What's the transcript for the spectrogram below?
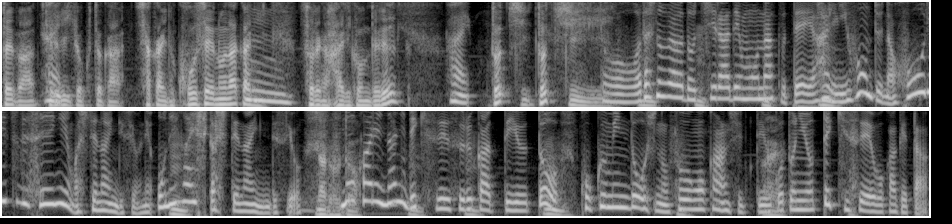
例えばテレビ局とか社会の構成の中にそれが入り込んでる、はいどっちどっち？と私の場合はどちらでもなくて、やはり日本というのは法律で制限はしてないんですよね。お願いしかしてないんですよ、なるほど。その代わり何で規制するかっていうと、国民同士の相互監視っていうことによって規制をかけた、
